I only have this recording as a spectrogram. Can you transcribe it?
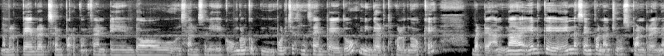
நம்மளுக்கு ஃபேவரட் ஷாம்பு இருக்கும். ஃபேன்டீன் டாவ் சன்சிலேக் உங்களுக்கு பிடிச்ச செம்பை ஏதோ நீங்கள் எடுத்துக்கொள்ளுங்க ஓகே பட் நான் எனக்கு என்ன செம்பை நான் சூஸ் பண்ணுறேன்னு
